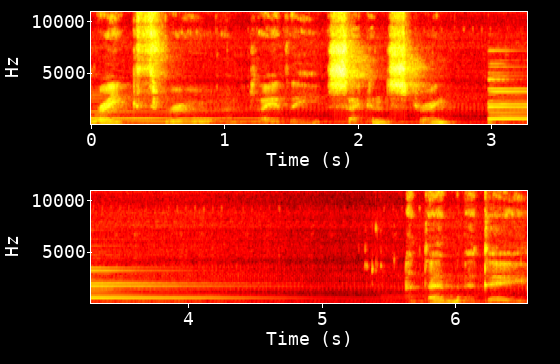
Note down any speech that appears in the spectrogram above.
rake through and play the second string, and then a D.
